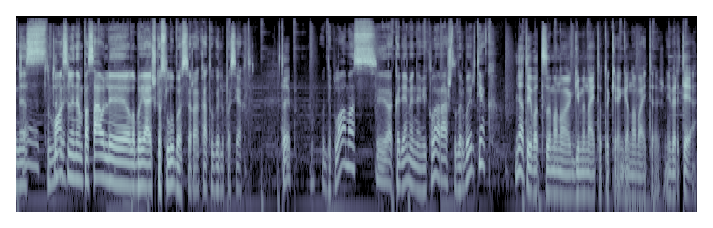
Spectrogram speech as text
Nes turi- moksliniam pasaulyje labai aiškios lubos yra, ką tu gali pasiekti. Taip. Diplomas, akademinė veikla, raštų darbai ir tiek. Ne, tai vat mano giminaitė tokia genovaitė, žinai, vertėja.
